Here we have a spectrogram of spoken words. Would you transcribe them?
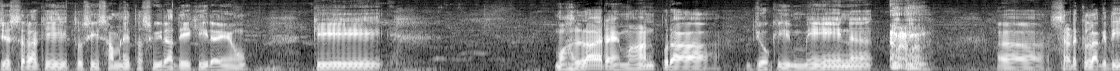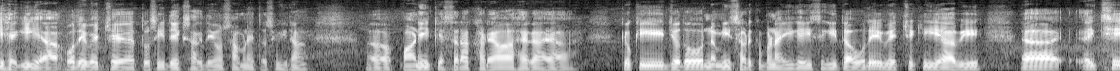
ਜਿਸ ਤਰ੍ਹਾਂ ਕਿ ਤੁਸੀਂ ਸਾਹਮਣੇ ਤਸਵੀਰਾਂ ਦੇਖ ਹੀ ਰਹੇ ਹੋ ਕਿ ਮੁਹੱਲਾ ਰਹਿਮਾਨਪੁਰਾ ਜੋ ਕਿ ਮੇਨ ਸੜਕ ਲੱਗਦੀ ਹੈਗੀ ਆ ਉਹਦੇ ਵਿੱਚ ਤੁਸੀਂ ਦੇਖ ਸਕਦੇ ਹੋ ਸਾਹਮਣੇ ਤਸਵੀਰਾਂ। ਪਾਣੀ ਕਿਸ ਤਰ੍ਹਾਂ ਖੜਿਆ ਹੈਗਾ ਆ ਕਿਉਂਕਿ ਜਦੋਂ ਨਵੀਂ ਸੜਕ ਬਣਾਈ ਗਈ ਸੀਗੀ ਤਾਂ ਉਹਦੇ ਵਿੱਚ ਕੀ ਆ ਵੀ ਇੱਥੇ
